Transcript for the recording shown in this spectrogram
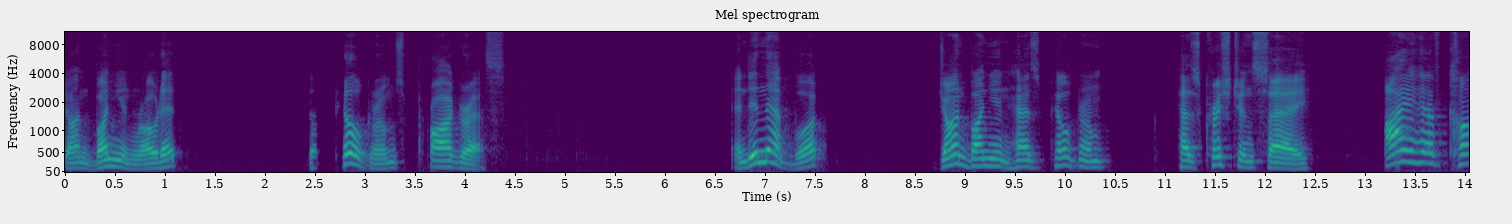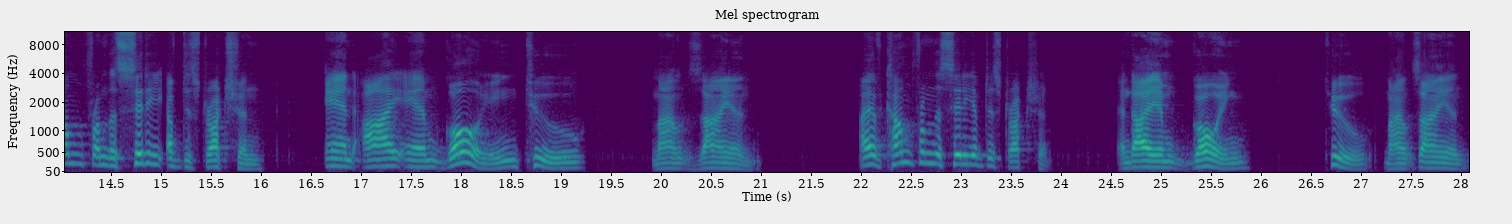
John Bunyan wrote it The Pilgrim's Progress. And in that book, John Bunyan has pilgrim has Christians say, I have come from the city of destruction, and I am going to Mount Zion. I have come from the city of destruction, and I am going to Mount Zion.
